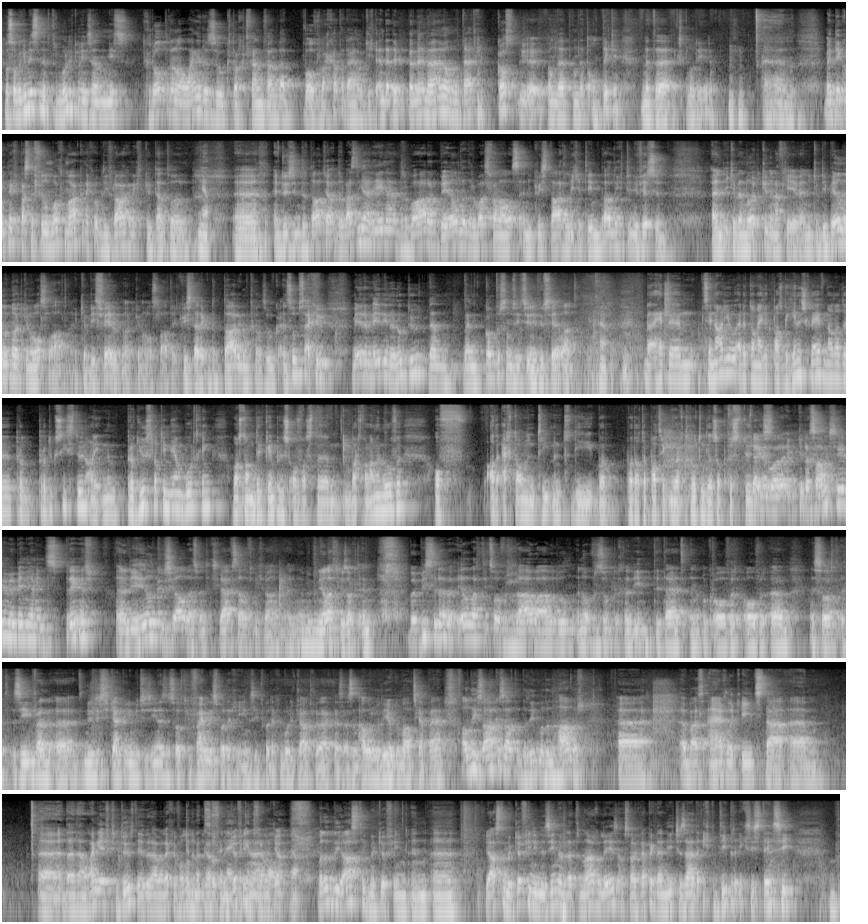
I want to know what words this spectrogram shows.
Maar sommige mensen hebben het er moeilijk mee, zijn niet grotere en langere zoektocht van, van wat, over wat gaat het eigenlijk echt. En dat heeft bij mij, mij wel een tijd gekost uh, om, dat, om dat te ontdekken en dat te exploreren. Mm -hmm. Um, maar ik denk ook dat je pas een film mocht maken dat je op die vragen echt kunt antwoorden. Ja. Uh, en dus inderdaad, ja, er was die arena, er waren beelden, er was van alles en ik wist daar ligt het in, daar ligt het universum. En ik heb dat nooit kunnen afgeven. En ik heb die beelden ook nooit kunnen loslaten. Ik heb die sfeer ook nooit kunnen loslaten. Ik wist dat ik daarin moet gaan zoeken. En soms, als je meer en meer in een hoek duwt, dan, dan komt er soms iets universeel uit. Ja. Het uh, scenario heb je dan eigenlijk pas beginnen schrijven nadat de pro productiesteun, alleen een producer dat die mee aan boord ging, was dan Dirk Impens of was het uh, Bart van Langenhoven? Of hadden echt al een treatment die, wat, wat dat de Patrick nu echt grotendeels op gesteund Kijk, is. Waren, ik heb dat samengeschreven met Benjamin Springer, uh, die heel cruciaal was, want ik schrijf zelf niet graag. En we hebben heel hard gezocht. En we wisten dat we heel hard iets over rouw wouden doen, en over zoektocht naar de identiteit, en ook over, over um, een soort het zien van uh, het nudistische camping een beetje zien als een soort gevangenis waar dat je in zit, waar dat je moeilijk uitgeraakt als, als een allegorie op de maatschappij. Al die zaken zaten erin, met een hamer uh, was eigenlijk iets dat, um, uh, dat, dat lang heeft geduurd. Hebben dat we dat gevonden de McGuffin, eigenlijk, eigenlijk ja. ja. Maar ook de juiste McGuffin. En, uh, juiste McGuffin in de zin, we hebben dat erna gelezen, dat was wel grappig, dat Nietzsche zei, de echte diepere existentie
